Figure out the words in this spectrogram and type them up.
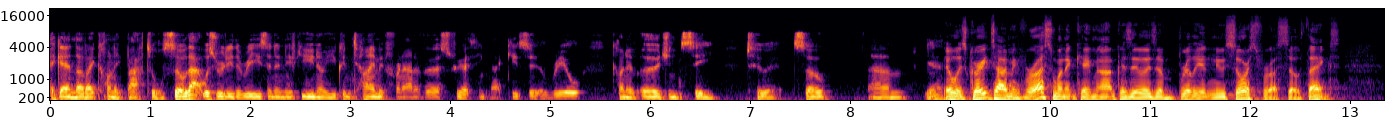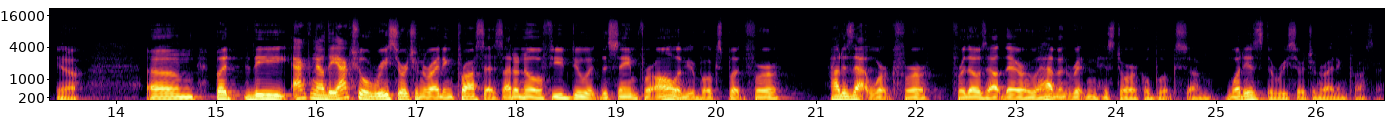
again that iconic battle. So that was really the reason. And if you know you can time it for an anniversary, I think that gives it a real kind of urgency to it. So um, yeah. It was great timing for us when it came out because it was a brilliant new source for us. So thanks. You know. Um, but the act now the actual research and writing process. I don't know if you do it the same for all of your books, but for how does that work for for those out there who haven't written historical books? Um, what is the research and writing process?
